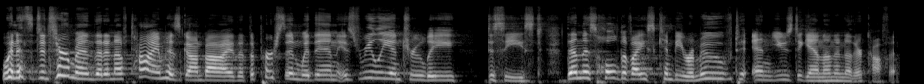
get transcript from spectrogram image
when it's determined that enough time has gone by that the person within is really and truly deceased then this whole device can be removed and used again on another coffin.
